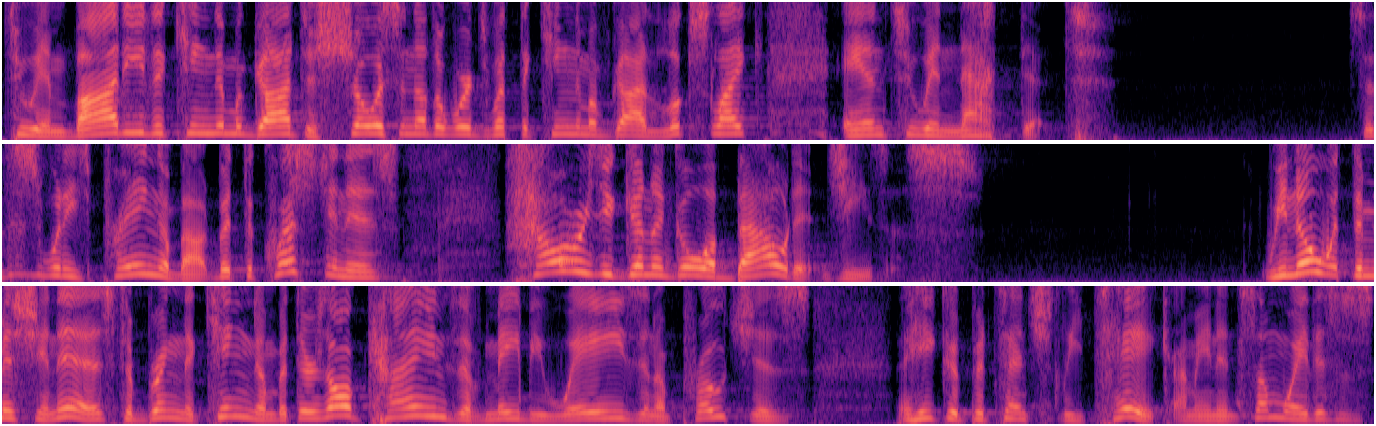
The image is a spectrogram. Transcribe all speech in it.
to embody the kingdom of God, to show us, in other words, what the kingdom of God looks like, and to enact it. So, this is what he's praying about. But the question is, how are you going to go about it, Jesus? We know what the mission is to bring the kingdom, but there's all kinds of maybe ways and approaches that he could potentially take. I mean, in some way, this is,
